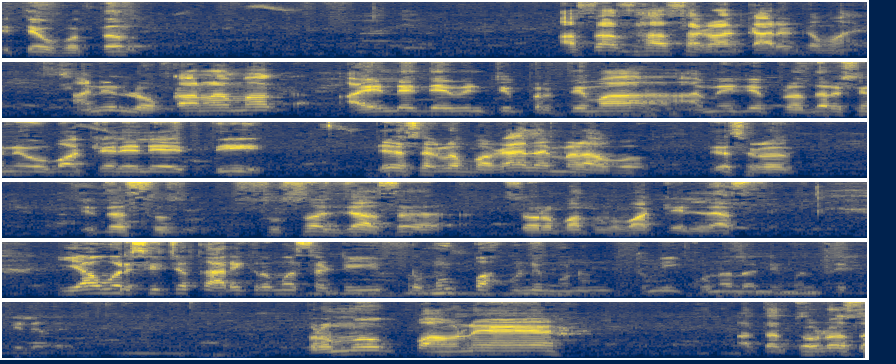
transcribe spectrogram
तिथे होतं. असाच हा सगळा कार्यक्रम आहे. आणि लोकांना मग अहिल्यादेवींची प्रतिमा आम्ही जे प्रदर्शनी उभा केलेली आहे ती ते सगळं बघायला मिळावं. ते सगळं तिथं सु सुसज्ज असं स्वरूपात उभा केलेलं असते. या वर्षीच्या कार्यक्रमासाठी प्रमुख पाहुणे म्हणून तुम्ही कोणाला निमंत्रित केलेलं आहे? प्रमुख पाहुणे आता थोडस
